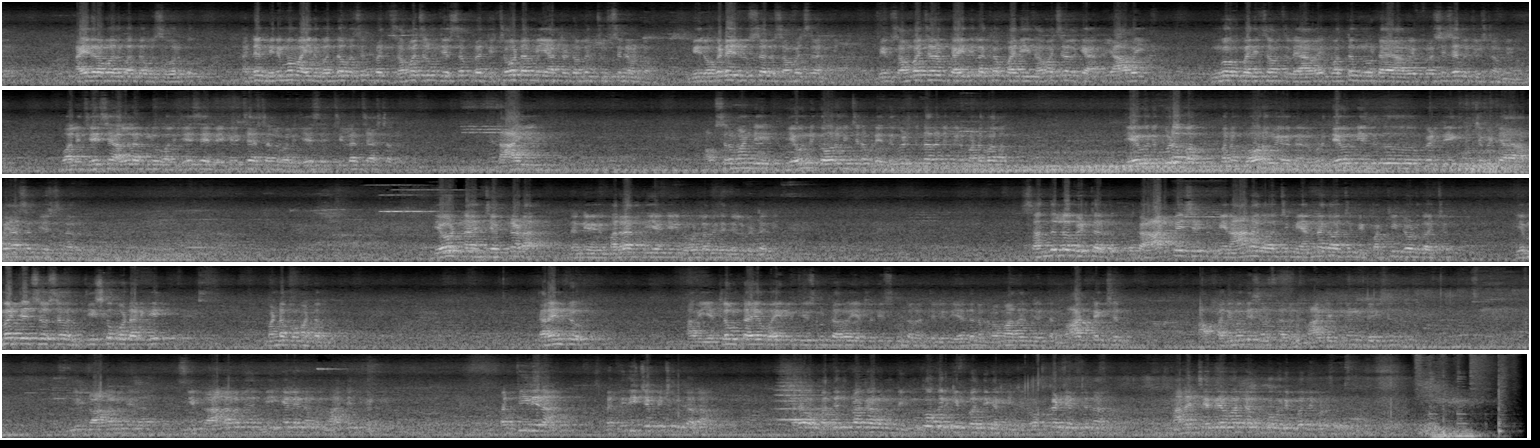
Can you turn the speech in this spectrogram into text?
హైదరాబాద్ బందోబస్తు వరకు. అంటే మినిమం ఐదు బందోబస్తు ప్రతి సంవత్సరం చేస్తాం. ప్రతి చోట మీ అట్టడంలో చూస్తూనే ఉంటాం. మీరు ఒకటే చూస్తారు సంవత్సరానికి. మేము సంవత్సరంకి ఐదు లెక్క పది సంవత్సరాలకి యాభై ఇంకొక పది సంవత్సరాలు యాభై మొత్తం నూట యాభై ప్రొసెసర్లు చూసినాం మేము. వాళ్ళు చేసే అల్లర్లు వాళ్ళు చేసే వెగిరి చేష్టలు వాళ్ళు చేసే చిల్లర చేష్టలు. తాగి. అవసరమండి. దేవుణ్ణి గౌరవించినప్పుడు ఎందుకు పెడుతున్నారని మీరు మండపాలం దేవుని కూడా మనం గౌరవం ఇవ్వలేదు దేవుణ్ణి ఎందుకు పెట్టి కూర్చోబెట్టి అభ్యాసం చేస్తున్నారు? దేవుడు నాకు చెప్పినాడా? నన్ను మర్యాద తీయండి రోడ్ల మీద నిలబెట్టండి. సందుల్లో పెడతారు. ఒక హార్ట్ పేషెంట్ మీ నాన్న కావచ్చు మీ అన్న కావచ్చు మీ పక్కింటోడు కావచ్చు ఎమర్జెన్సీ వస్తే తీసుకుపోవడానికి మండపం మండపం కరెంటు అవి ఎట్లా ఉంటాయో వైర్లు తీసుకుంటారో ఎట్లా తీసుకుంటారో తెలియదు. ఏదైనా ప్రమాదం చేస్తే మాకు టెన్షన్. ఆ పది మంది సంస్థలు మాకు ఎందుకంటే టెన్షన్? మీ ప్రాణాల మీద. మీ ప్రాణాల మీద మీకే లేనప్పుడు మాకెందుకండి ప్రతిదీనా ప్రతిదీ చెప్పించుకుంటారా? సరే ఒక పద్ధతి ప్రకారం ఉంది. ఇంకొకరికి ఇబ్బంది కలిగించారు. ఒక్కటి చెప్తున్నాను మన చర్య వల్ల ఇంకొకరి ఇబ్బంది పడుతుంది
